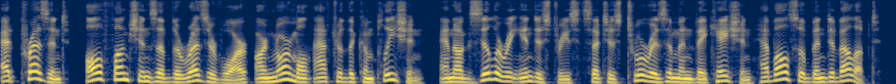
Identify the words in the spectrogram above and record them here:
At present, all functions of the reservoir are normal after the completion, and auxiliary industries such as tourism and vacation have also been developed.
